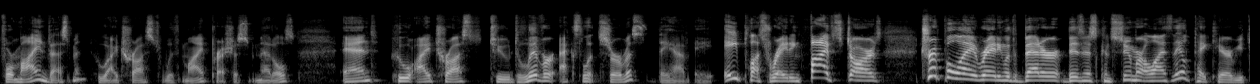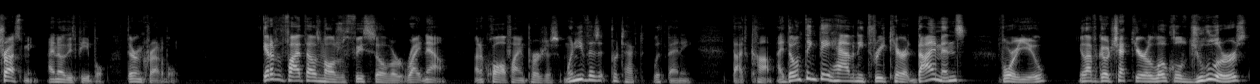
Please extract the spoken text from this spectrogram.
for my investment, who I trust with my precious metals, and who I trust to deliver excellent service. They have a A plus rating, five stars, triple A rating with Better Business Consumer Alliance. They'll take care of you. Trust me. I know these people. They're incredible. Get up to $5,000 with free silver right now on a qualifying purchase when you visit protectwithbenny.com. I don't think they have any three carat diamonds for you You'll have to go check your local jewelers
